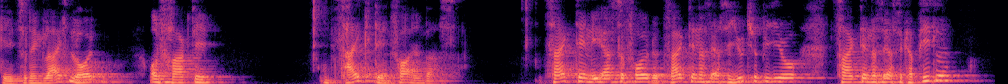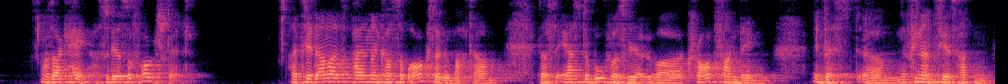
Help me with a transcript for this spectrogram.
geh zu den gleichen Leuten und frag die und zeig denen vor allem was. Zeig denen die erste Folge, zeig denen das erste YouTube-Video, zeig denen das erste Kapitel und sag, hey, hast du dir das so vorgestellt? Als wir damals Palmen Costa Brauxel gemacht haben, das erste Buch, was wir über Crowdfunding invest, ähm, finanziert hatten,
